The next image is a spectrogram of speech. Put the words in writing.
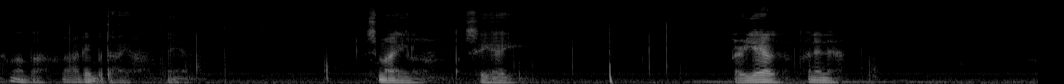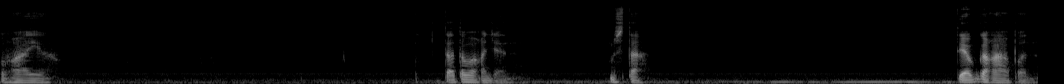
Tama ba? Nakalay ba tayo? Ayan. Smile. Say hi. Mariel, ano na? Ohio. Tatawa ka dyan. Musta? Tiyab ka kahapon.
